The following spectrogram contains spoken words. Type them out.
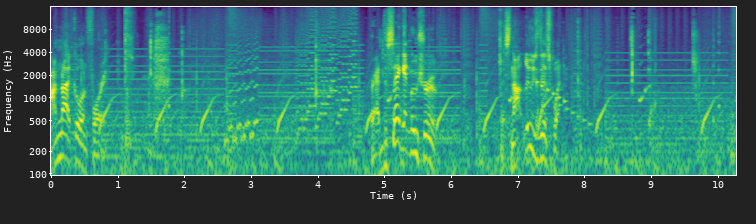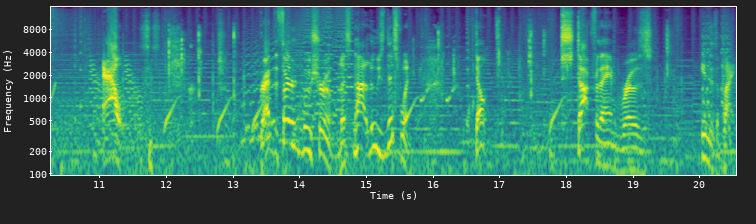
I'm not going for it. Grab the second mushroom. Let's not lose this one. Grab the third mushroom. Let's not lose this one. Don't stop for the Hammer Bros into the pipe.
